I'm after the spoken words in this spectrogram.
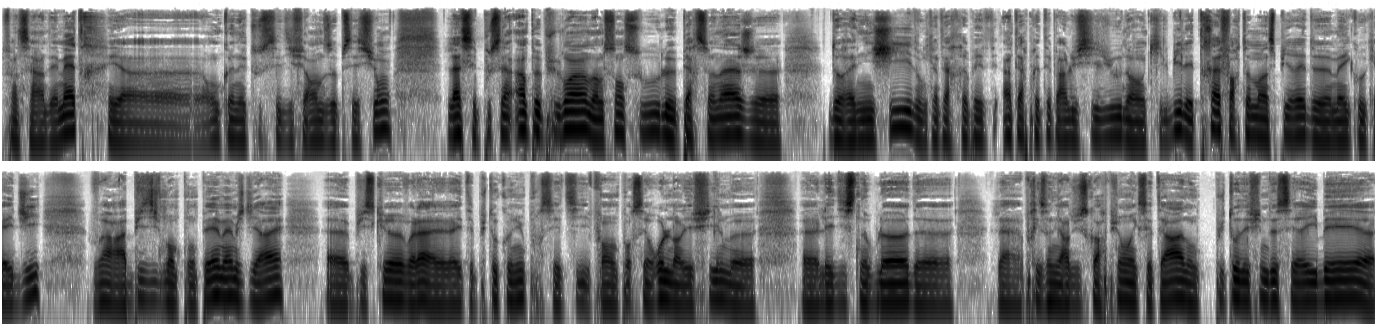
Enfin, c'est un des maîtres et euh, on connaît tous ses différentes obsessions. Là, c'est poussé un peu plus loin dans le sens où le personnage euh, d'Oren donc interprété, par Lucy Liu dans Kill Bill, est très fortement inspiré de Meiko Kaiji, voire abusivement pompé, même, je dirais. Euh, puisque voilà, elle a été plutôt connue pour ses, pour ses rôles dans les films euh, euh Lady Snowblood, euh, la prisonnière du scorpion, etc. Donc plutôt des films de série B, euh,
